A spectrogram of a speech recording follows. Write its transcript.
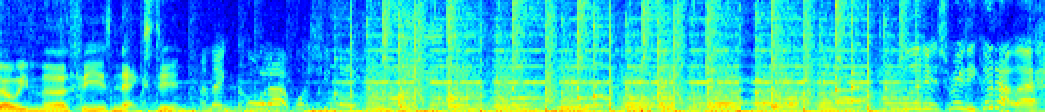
Zoe Murphy is next in. And then call out what she needs. Good, it's really good out there.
